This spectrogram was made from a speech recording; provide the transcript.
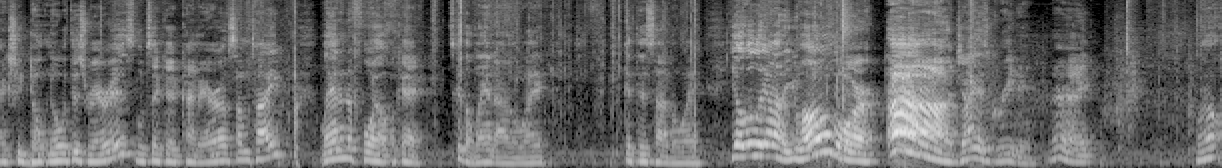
I actually don't know what this rare is. Looks like a chimera of some type. Land in a foil. Okay, let's get the land out of the way. Get this out of the way. Yo, Liliana, you home or? Ah, Jaya's greeting. All right. Well,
